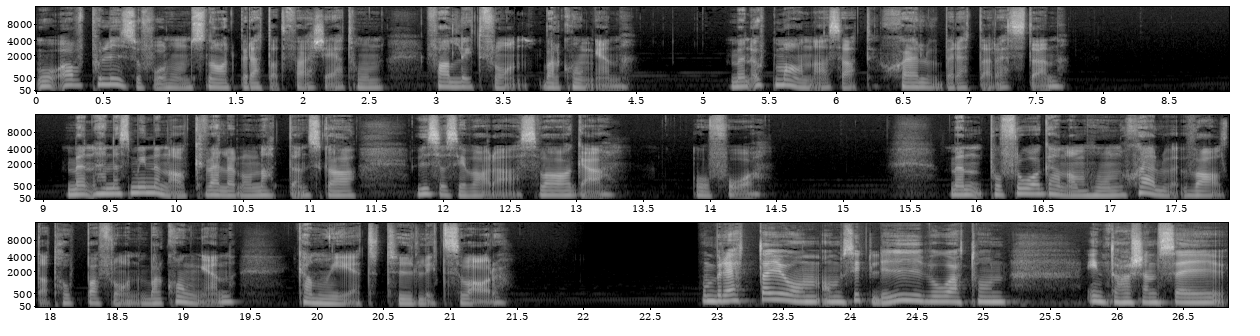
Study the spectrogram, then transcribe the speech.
Och av polis får hon snart berättat för sig att hon fallit från balkongen men uppmanas att själv berätta resten. Men hennes minnen av kvällen och natten ska visa sig vara svaga och få. Men på frågan om hon själv valt att hoppa från balkongen kan hon ge ett tydligt svar. Hon berättar ju om, om sitt liv och att hon inte har känt sig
